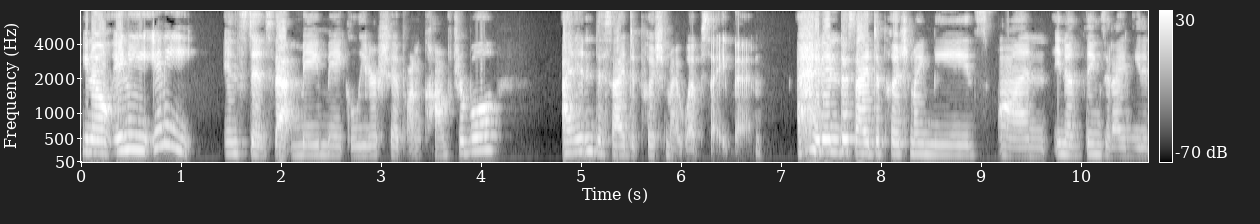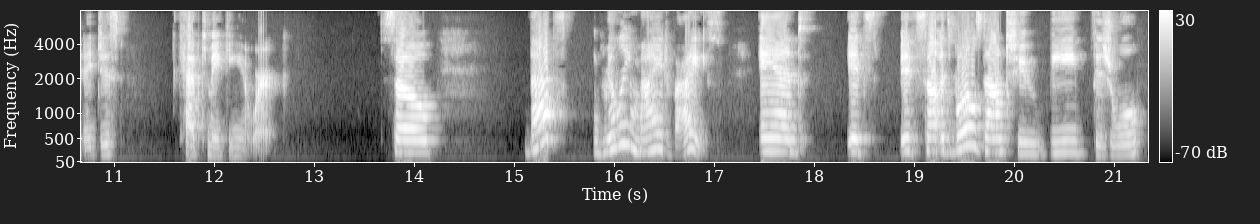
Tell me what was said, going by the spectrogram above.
you know, any any instance that may make leadership uncomfortable, I didn't decide to push my website then. I didn't decide to push my needs on, you know, the things that I needed. I just kept making it work. So that's really my advice. And it's it's it boils down to be visual.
